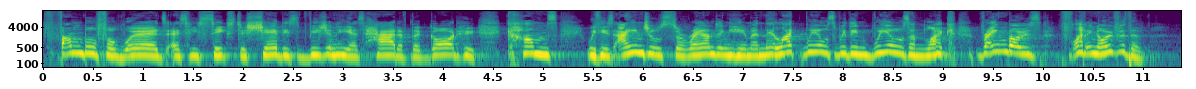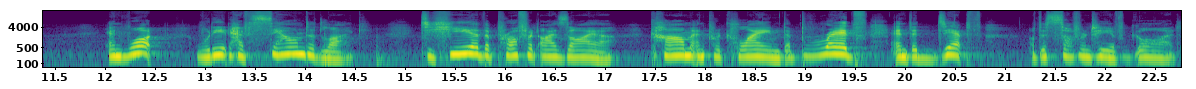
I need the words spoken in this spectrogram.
fumble for words as he seeks to share this vision he has had of the God who comes with his angels surrounding him, and they're like wheels within wheels and like rainbows flooding over them? And what would it have sounded like to hear the prophet Isaiah come and proclaim the breadth and the depth of the sovereignty of God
